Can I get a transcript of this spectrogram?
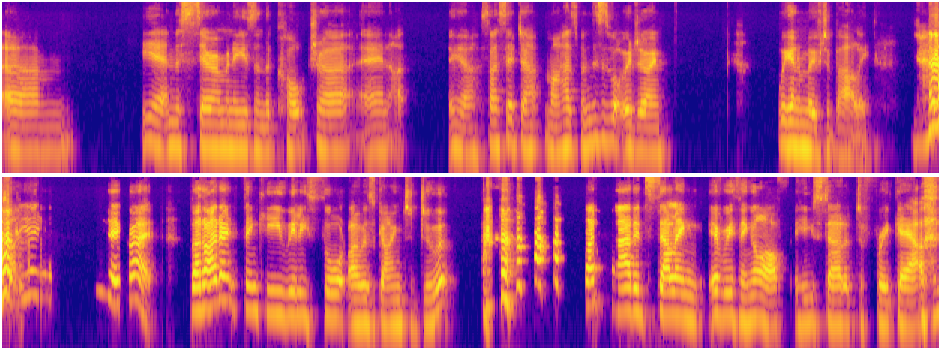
um, yeah, and the ceremonies and the culture. And I, yeah, so I said to my husband, this is what we're doing. We're going to move to Bali yeah, yeah, yeah, great. But I don't think he really thought I was going to do it. I started selling everything off. He started to freak out.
